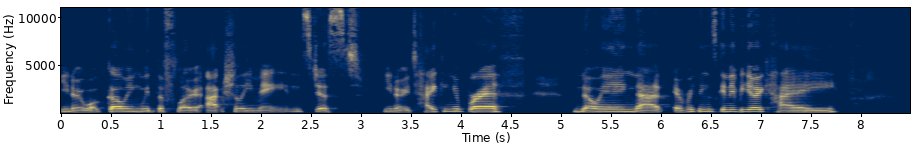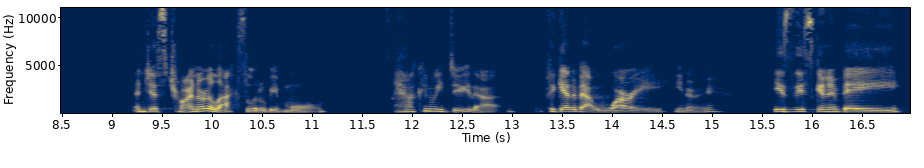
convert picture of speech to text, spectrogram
you know, what going with the flow actually means. Just, you know, taking a breath, knowing that everything's going to be okay, and just trying to relax a little bit more. How can we do that? Forget about worry, you know. Is this going to be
